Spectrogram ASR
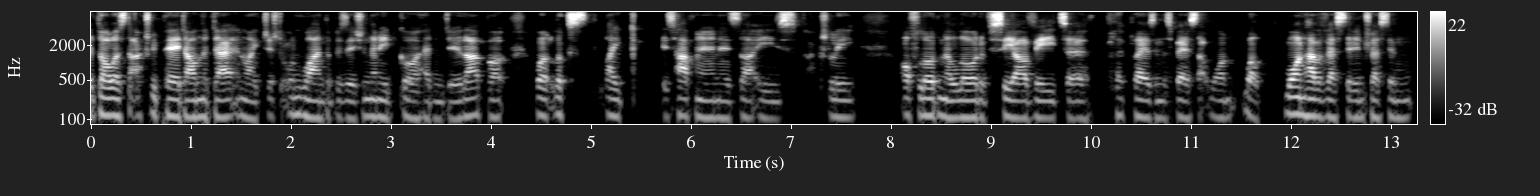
the dollars to actually pay down the debt and like just unwind the position then he'd go ahead and do that but what looks like is happening is that he's actually offloading a load of CRV to players in the space that want, well, one, have a vested interest in,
